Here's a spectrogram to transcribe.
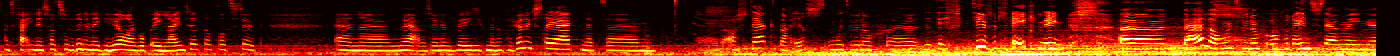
Het fijne is dat zijn vrienden en ik heel erg op één lijn zitten op dat stuk. En uh, nou ja, we zijn ook bezig met een vergunningstraject. Met... Uh, de architect. Nou, eerst moeten we nog uh, de definitieve tekening. Uh, hè, dan moeten we nog overeenstemming. Uh,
